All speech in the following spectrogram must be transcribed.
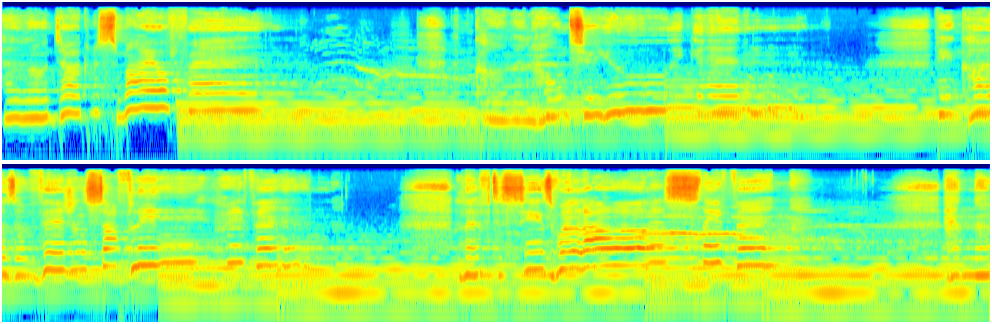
Hello, darkness, my old friend. I'm coming home to you again. Because a vision softly creeping left the seeds while I was sleeping. And the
